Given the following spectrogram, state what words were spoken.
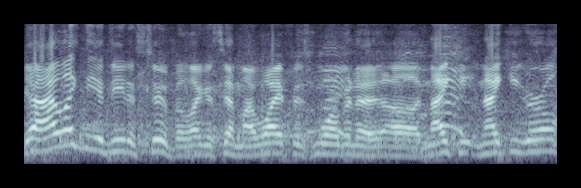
Yeah, I like the Adidas too, but like I said, my wife is more of a uh, Nike Nike girl.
